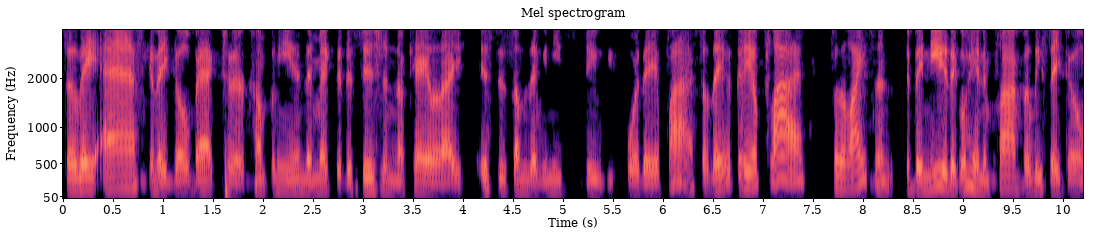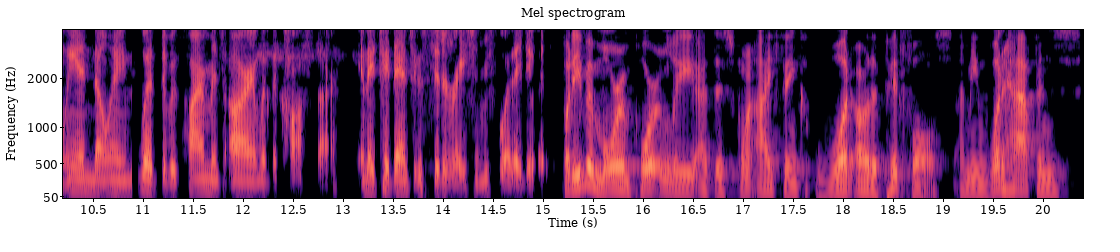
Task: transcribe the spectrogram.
So they ask and they go back to their company and they make the decision, okay, like, is this something that we need to do before they apply? So they, they apply for the license. If they need it, they go ahead and apply, but at least they go in knowing what the requirements are and what the costs are. And they take that into consideration before they do it. But even more importantly, at this point, I think, what are the pitfalls? I mean, what happens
